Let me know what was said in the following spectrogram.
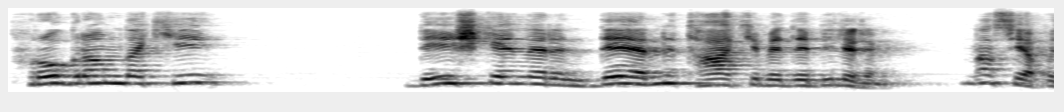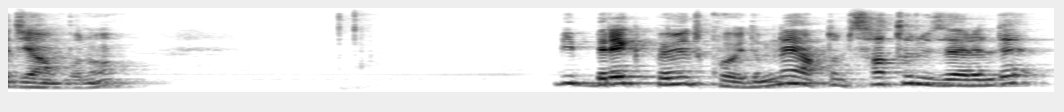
programdaki değişkenlerin değerini takip edebilirim. Nasıl yapacağım bunu? Bir breakpoint koydum. Ne yaptım? Satır üzerinde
